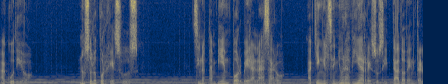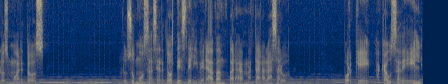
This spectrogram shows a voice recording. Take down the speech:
acudió, no solo por Jesús, sino también por ver a Lázaro, a quien el Señor había resucitado de entre los muertos los sumos sacerdotes deliberaban para matar a Lázaro, porque a causa de él,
